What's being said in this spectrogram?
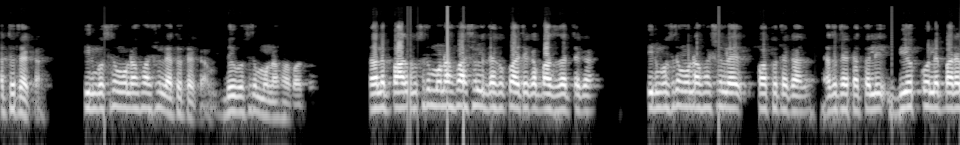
এত টাকা 3 বছরের মুনাফা আসলে এত টাকা। 2 বছরের মুনাফা কত? তাহলে 5 বছরের মুনাফা আসলে দেখো কয় টাকা? ৫,০০০ টাকা। ৩ বছরের মুনাফা আসলে কত টাকা? এত টাকা। তাহলে বিয়োগ করলে পারে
